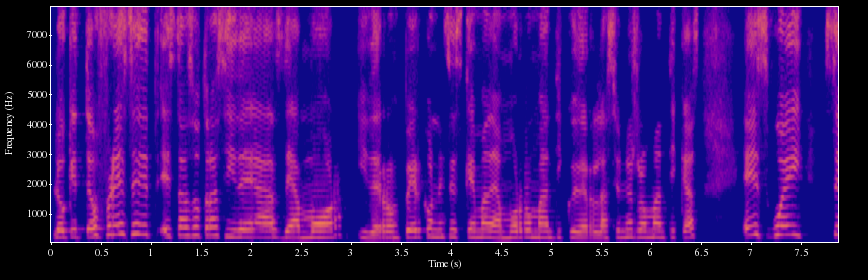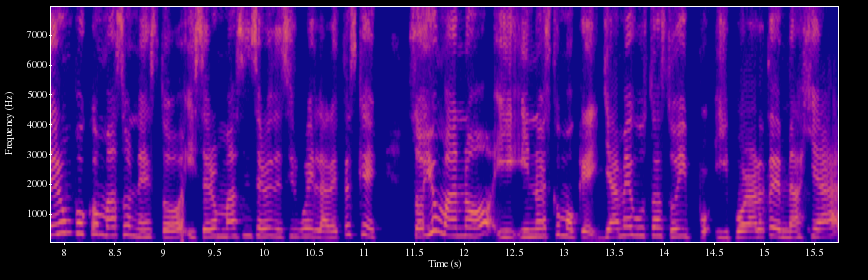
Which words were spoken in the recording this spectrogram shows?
lo que te ofrece estas otras ideas de amor y de romper con ese esquema de amor romántico y de relaciones románticas es, güey, ser un poco más honesto y ser más sincero y decir, güey, la neta es que soy humano y, y no es como que ya me gustas tú y, y, por arte de magia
